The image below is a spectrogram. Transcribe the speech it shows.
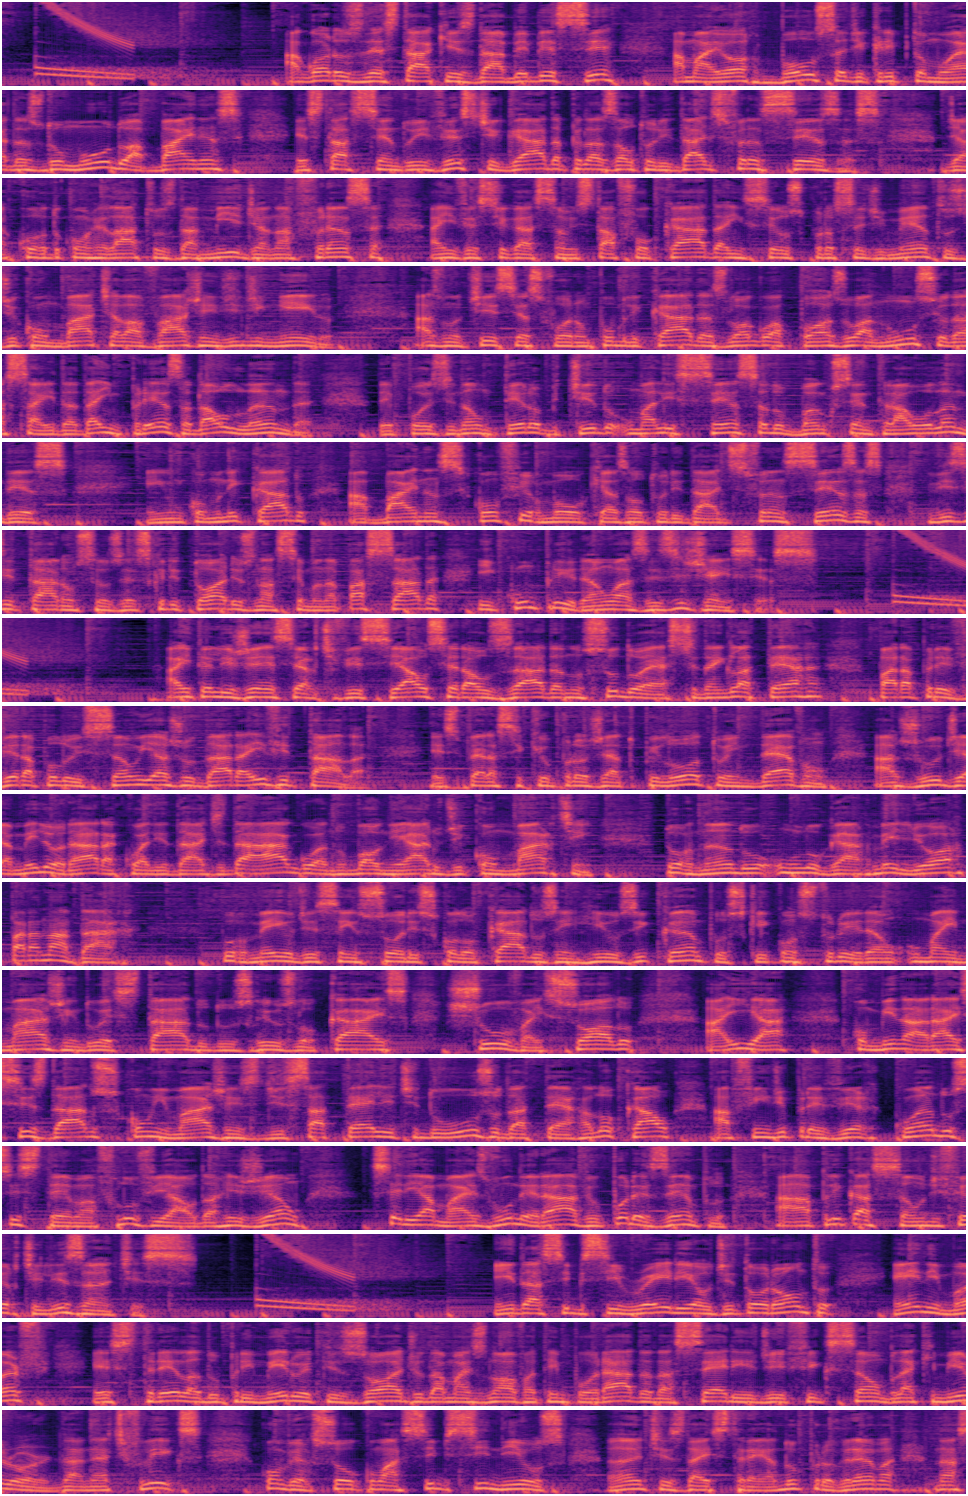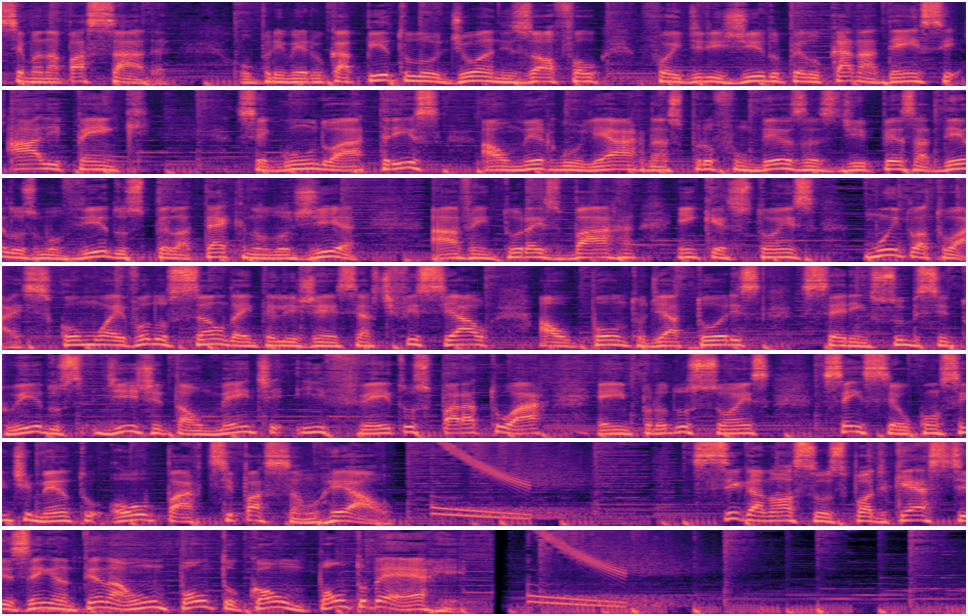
Agora os destaques da BBC. A maior bolsa de criptomoedas do mundo, a Binance, está sendo investigada pelas autoridades francesas. De acordo com relatos da mídia na França, a investigação está focada em seus procedimentos de combate à lavagem de dinheiro. As notícias foram publicadas logo após o anúncio da saída da empresa da Holanda, depois de não ter obtido uma licença do Banco Central holandês. Em um comunicado, a Binance confirmou que as autoridades francesas visitaram seus escritórios na semana passada e cumprirão as exigências. A inteligência artificial será usada no sudoeste da Inglaterra para prever a poluição e ajudar a evitá-la. Espera-se que o projeto piloto em Devon ajude a melhorar a qualidade da água no balneário de Commartin, tornando um lugar melhor para nadar por meio de sensores colocados em rios e campos que construirão uma imagem do estado dos rios locais, chuva e solo, a IA combinará esses dados com imagens de satélite do uso da terra local a fim de prever quando o sistema fluvial da região seria mais vulnerável, por exemplo, à aplicação de fertilizantes e da CBC Radio de Toronto, Annie Murphy, estrela do primeiro episódio da mais nova temporada da série de ficção Black Mirror da Netflix, conversou com a CBC News antes da estreia do programa na semana passada. O primeiro capítulo, Joanne Awful, foi dirigido pelo canadense Ali Penk. Segundo a atriz, ao mergulhar nas profundezas de pesadelos movidos pela tecnologia, a aventura esbarra em questões muito atuais, como a evolução da inteligência artificial ao ponto de atores serem substituídos digitalmente e feitos para atuar em produções sem seu consentimento ou participação real. Siga nossos podcasts em antena1.com.br.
